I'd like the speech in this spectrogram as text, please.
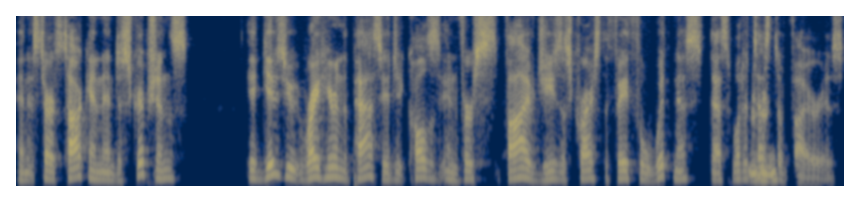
and it starts talking in descriptions, it gives you right here in the passage, it calls in verse 5 Jesus Christ the faithful witness. That's what a Mhm. testifier is.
